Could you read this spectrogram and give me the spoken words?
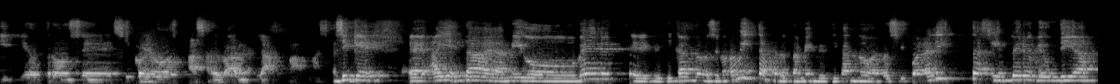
y otros eh, psicólogos a salvar las papas. Así que ahí está el amigo Bennett criticando a los economistas, pero también criticando a los psicoanalistas y espero que un día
